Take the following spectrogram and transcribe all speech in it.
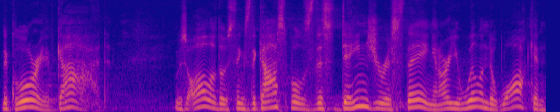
the glory of God. It was all of those things. The gospel is this dangerous thing, and are you willing to walk in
